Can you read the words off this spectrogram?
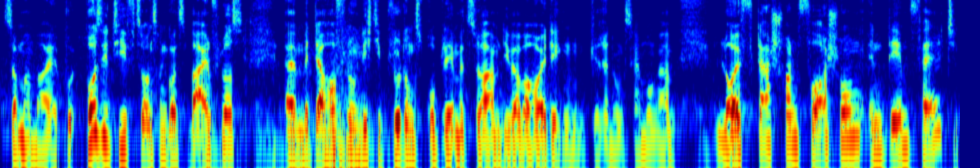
sagen wir mal, positiv zu unseren Gunsten beeinflusst, äh, mit der Hoffnung, nicht die Blutungsprobleme zu haben, die wir bei heutigen Gerinnungshemmungen haben. Läuft da schon Forschung in dem Feld?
